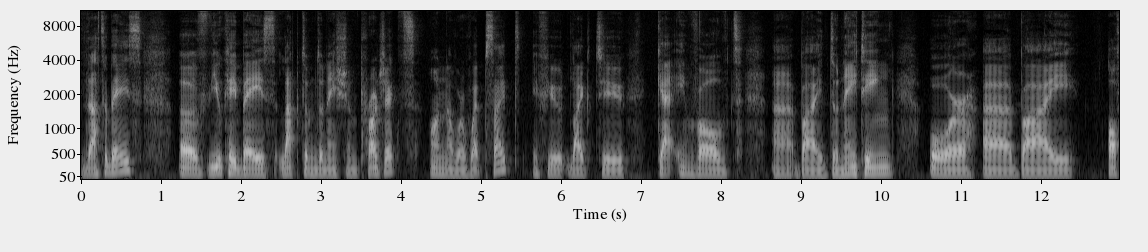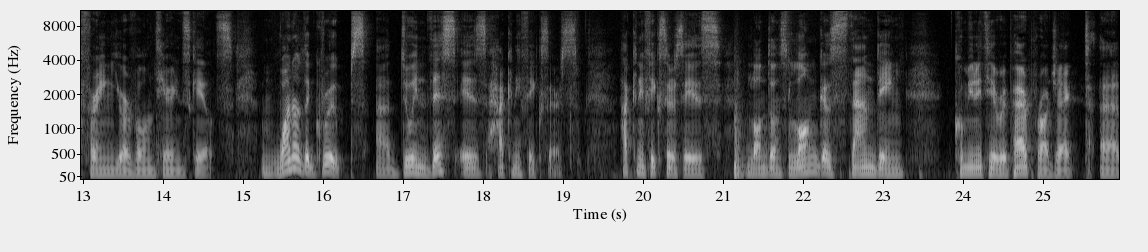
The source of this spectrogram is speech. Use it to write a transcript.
database of UK based laptop donation projects on our website. If you'd like to get involved uh, by donating or uh, by offering your volunteering skills. One of the groups uh, doing this is Hackney Fixers. Hackney Fixers is London's longest standing community repair project uh,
